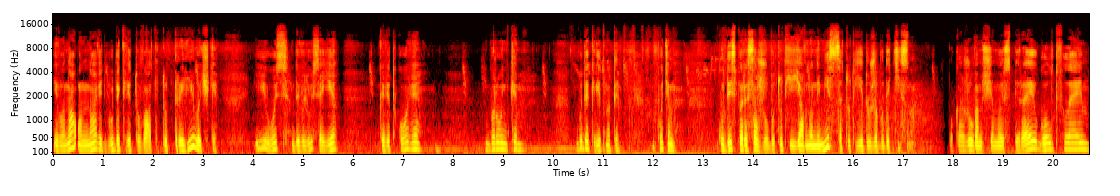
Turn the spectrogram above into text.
І вона он навіть буде квітувати. Тут три гілочки. І ось дивлюся, є квіткові бруньки. Буде квітнути. Потім кудись пересажу, бо тут їй явно не місце, тут їй дуже буде тісно. Покажу вам ще мою спірею Gold Flame.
